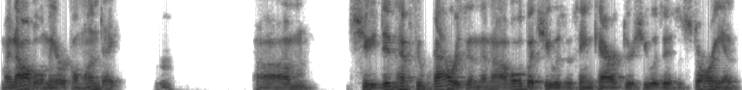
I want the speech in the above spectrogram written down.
my novel, Miracle Monday. Mm-hmm. Um, she didn't have superpowers in the novel, but she was the same character. She was a historian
